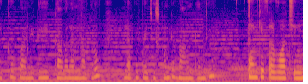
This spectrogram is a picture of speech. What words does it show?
ఎక్కువ క్వాంటిటీ కావాలన్నప్పుడు ఇలా ప్రిపేర్ చేసుకుంటే బాగుంటుంది. థ్యాంక్ యూ ఫర్ వాచింగ్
